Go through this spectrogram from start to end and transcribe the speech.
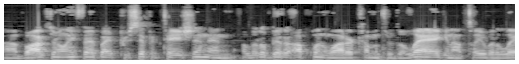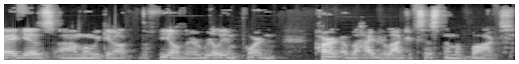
Uh, bogs are only fed by precipitation and a little bit of upland water coming through the lag, and I'll tell you what a lag is um, when we get out the field. They're a really important part of the hydrologic system of bogs.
